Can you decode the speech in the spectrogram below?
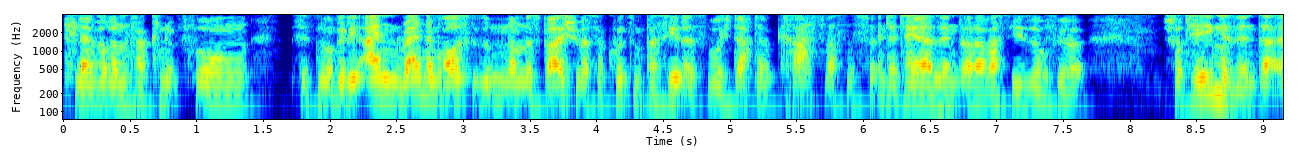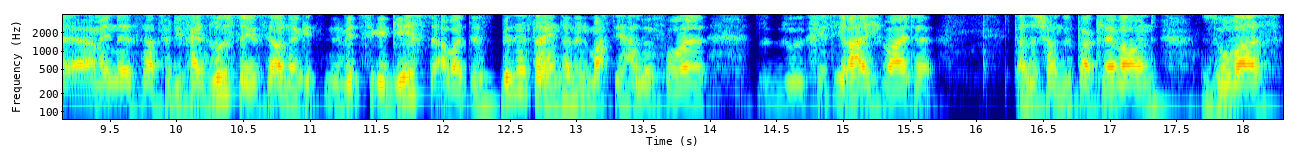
cleveren Verknüpfungen. Ist jetzt nur wirklich ein random rausgenommenes Beispiel, was vor kurzem passiert ist, wo ich dachte, krass, was das für Entertainer sind oder was die so für Strategen sind. Da, äh, am Ende ist es ja für die Fans lustig, ist ja auch eine, eine witzige Geste, aber das Business dahinter, ne? du machst die Halle voll, du kriegst die Reichweite. Das ist schon super clever und sowas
